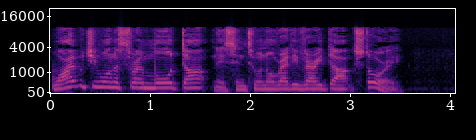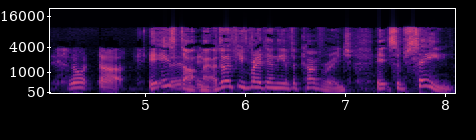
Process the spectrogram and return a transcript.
Why would you want to throw more darkness into an already very dark story? It's not dark. It is dark, it- mate. I don't know if you've read any of the coverage. It's obscene.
